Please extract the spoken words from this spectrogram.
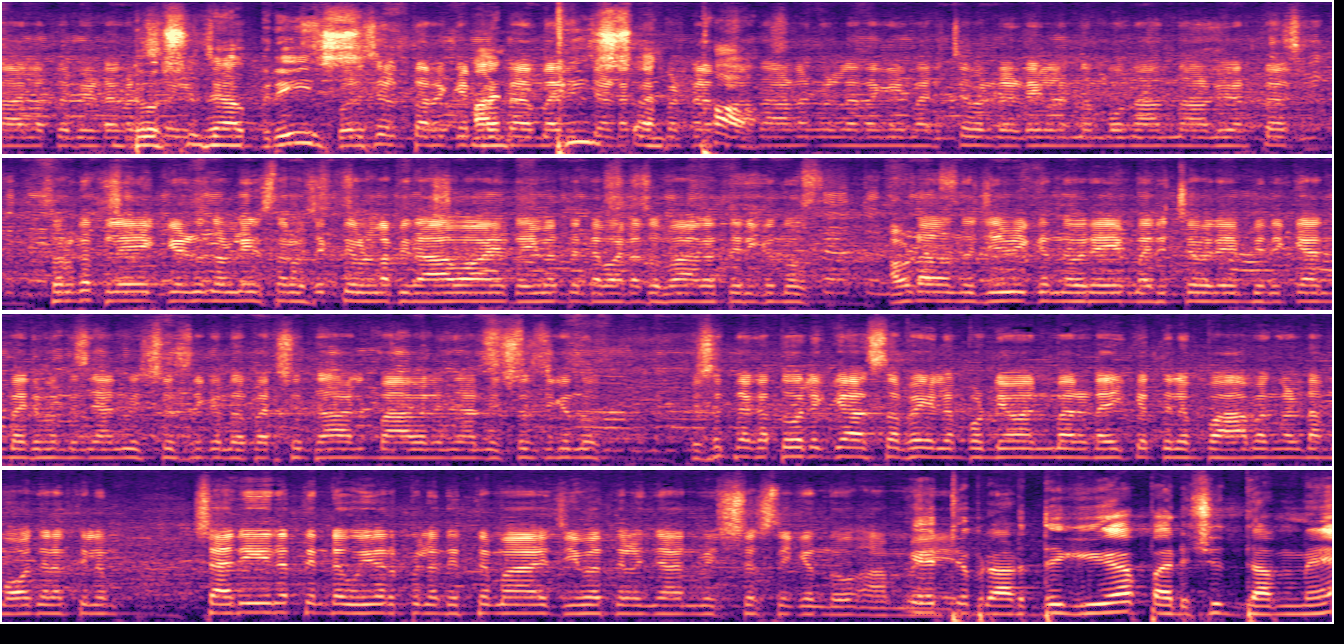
കാലത്ത് തറയ്ക്കപ്പെട്ട് മരിച്ചടക്കപ്പെട്ട് power. പാതാളങ്ങളിൽ ഇറങ്ങി മരിച്ചവരുടെ ഇടയിൽ നിന്നും മൂന്നാം നാൾ ഉയർത്ത് സ്വർഗത്തിലേക്ക് എഴുന്നള്ളി സർവശക്തിയുള്ള പിതാവായ ദൈവത്തിന്റെ വലതുഭാഗത്തിരിക്കുന്നു. അവിടെ നിന്ന് ജീവിക്കുന്നവരെയും മരിച്ചവരെയും പിരിക്കാൻ വരുമെന്ന് ഞാൻ വിശ്വസിക്കുന്നു. പരിശുദ്ധാത്മാവിൽ ഞാൻ വിശ്വസിക്കുന്നു. വിശുദ്ധ കത്തോലിക്ക സഭയിലും പുണ്യവാന്മാരുടെ ഐക്യത്തിലും പാപങ്ങളുടെ മോചനത്തിലും ശരീരത്തിന്റെ ഉയർപ്പിലെ നിത്യമായ ജീവിതത്തിൽ ഞാൻ വിശ്വസിക്കുന്നു. ഏറ്റു പ്രാർത്ഥിക്കുക പരിശുദ്ധമ്മേ.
